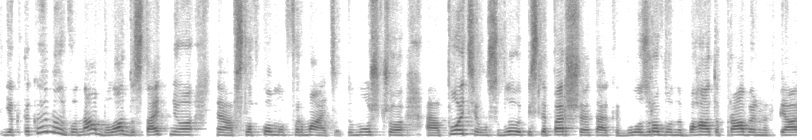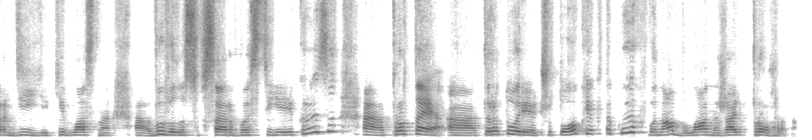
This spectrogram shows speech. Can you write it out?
як такими, вона була достатньо в слабкому форматі, тому що потім, особливо після першої атаки, було зроблено багато правильних піар-дій, які власне вивели софсерв з цієї кризи. Проте територія чуток, як таких, вона була на жаль програна.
